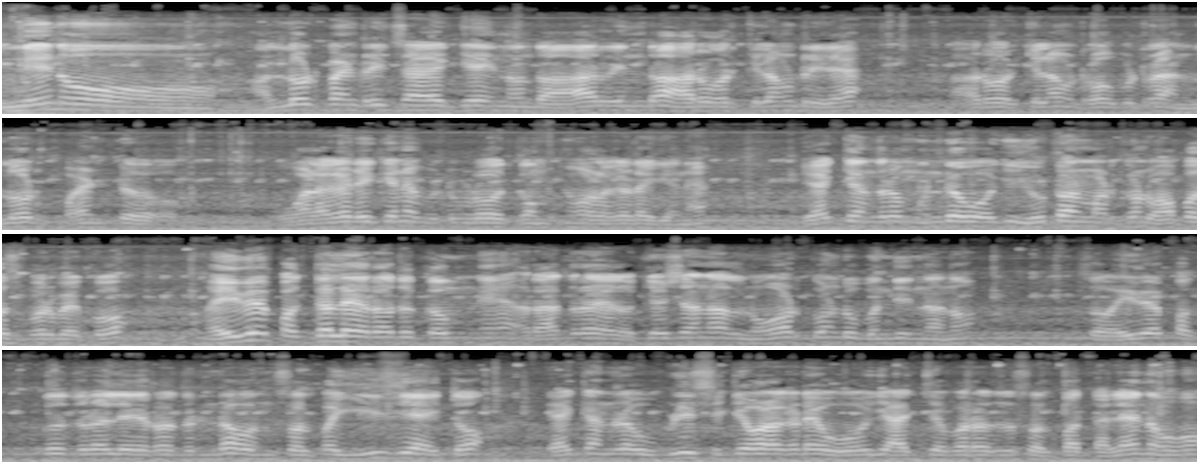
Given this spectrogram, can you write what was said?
ಇನ್ನೇನು ಅನ್ಲೋಡ್ ಪಾಯಿಂಟ್ ರೀಚ್ ಆಗೋಕ್ಕೆ ಇನ್ನೊಂದು ಆರರಿಂದ ಆರೂವರೆ ಕಿಲೋಮೀಟ್ರ್ ಇದೆ. ಆರೂವರೆ ಕಿಲೋಮೀಟ್ರ್ ಹೋಗ್ಬಿಟ್ರೆ ಅನ್ಲೋಡ್ ಪಾಯಿಂಟ್ ಒಳಗಡೆಗೇನೆ ಬಿಟ್ಬಿಡೋದು ಕಂಪ್ನಿ ಒಳಗಡೆಗೇನೆ. ಯಾಕೆಂದ್ರೆ ಮುಂದೆ ಹೋಗಿ ಯೂ ಟರ್ನ್ ಮಾಡ್ಕೊಂಡು ವಾಪಸ್ ಬರಬೇಕು. ಹೈವೇ ಪಕ್ಕದಲ್ಲೇ ಇರೋದು ಕಂಪ್ನಿ ರಾತ್ರಿ ಲೊಕೇಶನಲ್ಲಿ ನೋಡಿಕೊಂಡು ಬಂದಿದ್ದು ನಾನು. ಸೊ ಹೈವೇ ಪಕ್ಕದಲ್ಲೇ ಇರೋದ್ರಿಂದ ಒಂದು ಸ್ವಲ್ಪ ಈಸಿ ಆಯಿತು. ಯಾಕೆಂದರೆ ಹುಬ್ಳಿ ಸಿಟಿ ಒಳಗಡೆ ಹೋಗಿ ಆಚೆ ಬರೋದು ಸ್ವಲ್ಪ ತಲೆನೋವು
